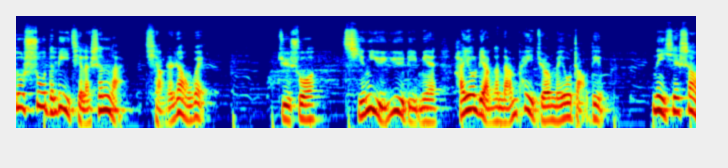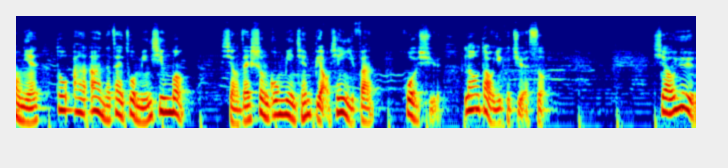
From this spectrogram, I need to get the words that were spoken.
都倏地立起了身来，抢着让位。据说《情与欲》里面还有两个男配角没有找定，那些少年都暗暗的在做明星梦，想在圣公面前表现一番，或许捞到一个角色。小玉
